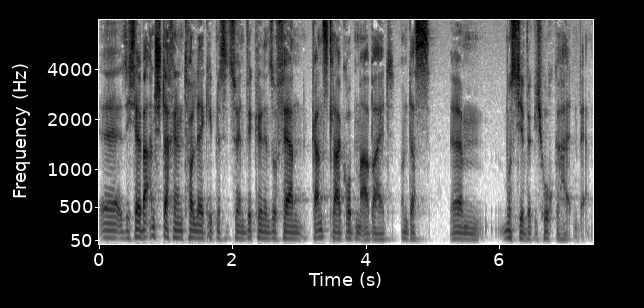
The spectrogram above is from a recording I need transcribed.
äh, sich selber anstacheln, tolle Ergebnisse zu entwickeln. Insofern ganz klar Gruppenarbeit und das ähm, muss hier wirklich hochgehalten werden.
